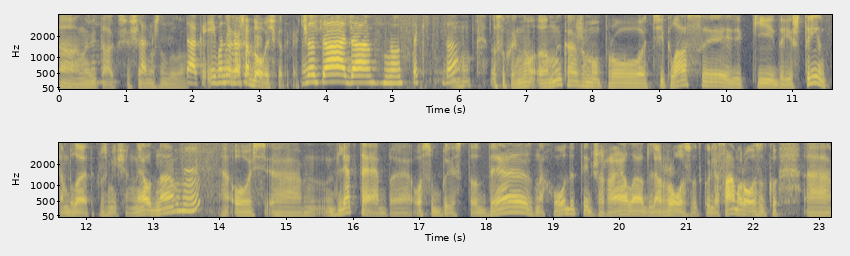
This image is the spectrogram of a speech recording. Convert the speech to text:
А, ну і так, що ще Так. можна було. Так, і вони Така можуть... ходовочка така. Ну так, да, ну так, да. Мгм. Ну, Слухай, ну е, ми кажемо про ті класи, які даєш ти. Там була, я так розумію, що не одна. Е, Ось е, для тебе особисто, де знаходити джерела для розвитку, для саморозвитку. е,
